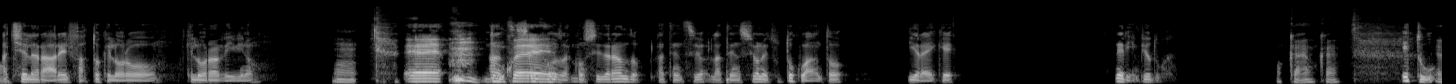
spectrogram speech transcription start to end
accelerare il fatto che loro, che loro arrivino. Mm. Eh, Anzi, dunque, sai cosa? Considerando la, tenzio- la tensione e tutto quanto, direi che ne riempio due. ok, ok. E tu È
